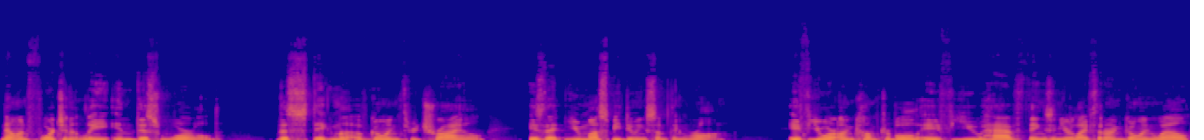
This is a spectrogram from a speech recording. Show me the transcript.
Now, unfortunately, in this world, the stigma of going through trial is that you must be doing something wrong if you're uncomfortable, if you have things in your life that aren't going well,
